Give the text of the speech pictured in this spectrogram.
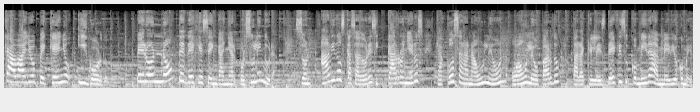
caballo pequeño y gordo. Pero no te dejes engañar por su lindura. Son ávidos cazadores y carroñeros que acosarán a un león o a un leopardo para que les deje su comida a medio comer.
